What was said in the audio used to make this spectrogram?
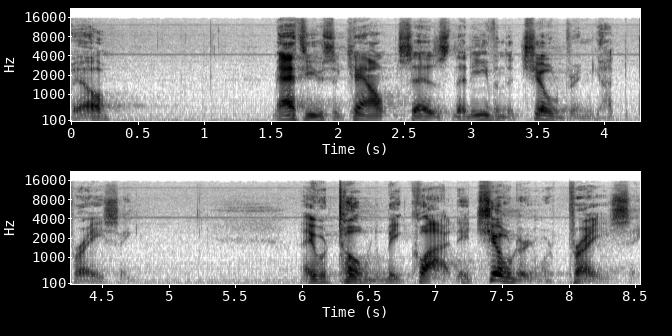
Well, Matthew's account says that even the children got to praising. They were told to be quiet. The children were praising.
